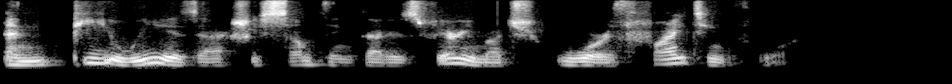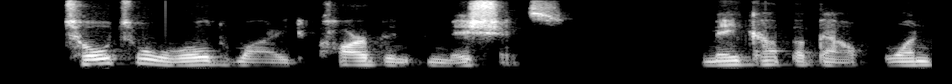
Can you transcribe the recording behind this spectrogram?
And PUE is actually something that is very much worth fighting for. Total worldwide carbon emissions make up about 1%,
